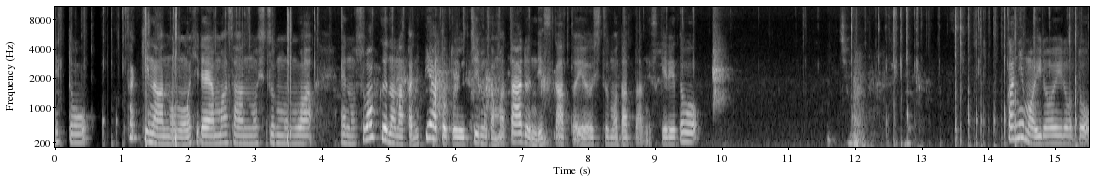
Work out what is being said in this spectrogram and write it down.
えっと、さっきのあの平山さんの質問は、あのスワックの中にピアトというチームがまたあるんですかという質問だったんですけれど、他にもいろいろと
